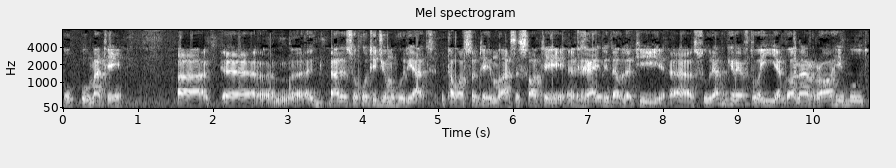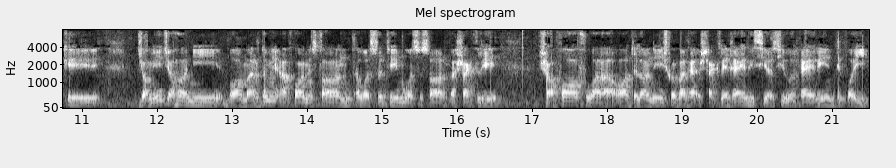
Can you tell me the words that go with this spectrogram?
حکومت بعد از سقوط جمهوریت توسط مؤسسات غیر دولتی صورت گرفت و این یگانه راهی بود که جامعه جهانی با مردم افغانستان توسط مؤسسات به شکل شفاف و عادلانهش و به شکل غیر سیاسی و غیر انتفاعی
